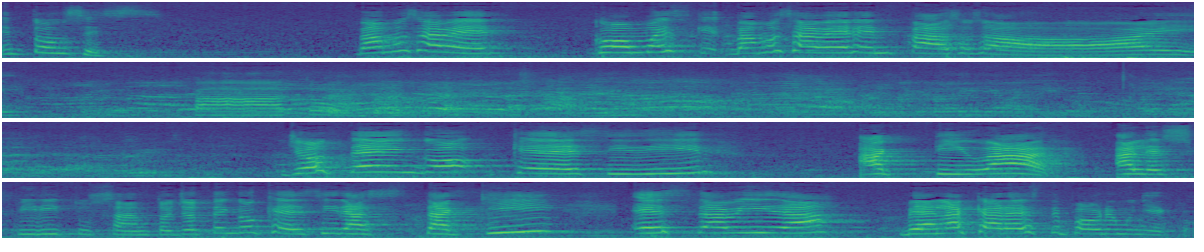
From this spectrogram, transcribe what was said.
Entonces, vamos a ver ¿Cómo es que? Vamos a ver en pasos. Ay, pato. Yo tengo que decidir activar al Espíritu Santo. Yo tengo que decir hasta aquí esta vida. Vean la cara de este pobre muñeco.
